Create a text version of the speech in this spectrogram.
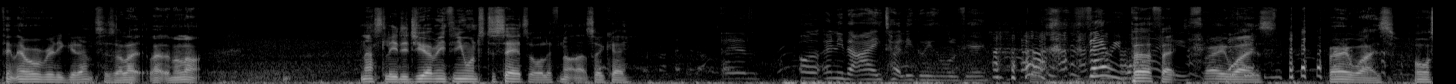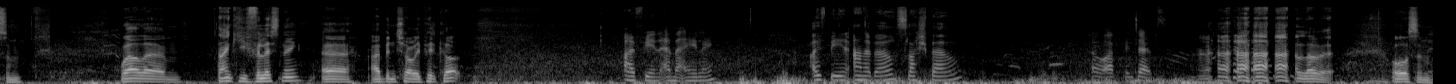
I think they're all really good answers. I like like them a lot. Natalie, did you have anything you wanted to say at all? If not, that's okay. Only that I totally agree with all of you. Very wise. Perfect. Very wise. Very wise. Awesome. Well, um, thank you for listening. Uh, I've been Charlie Pidcock. I've been Emma Ailing. I've been Annabelle slash Belle. oh I've been Debs I love it. Awesome.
